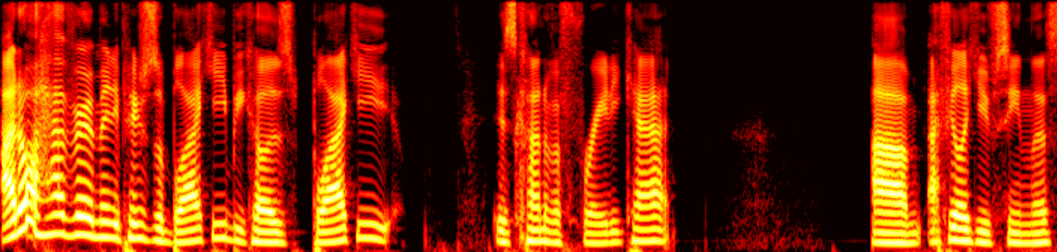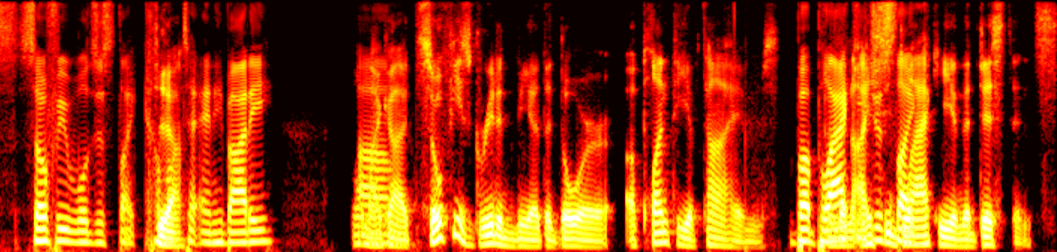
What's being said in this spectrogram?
I don't have very many pictures of Blackie because Blackie is kind of a fraidy cat. Um, I feel like you've seen this. Sophie will just like come Yeah. up to anybody, Oh my Um, god. Sophie's greeted me at the door a plenty of times. but Blackie I just see like Blackie in the distance.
